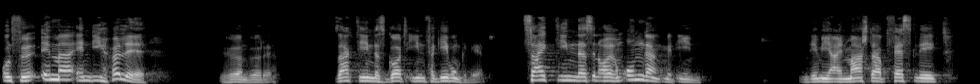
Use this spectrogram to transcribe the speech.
und für immer in die Hölle gehören würde. Sagt ihnen, dass Gott ihnen Vergebung gewährt. Zeigt ihnen das in eurem Umgang mit ihnen indem ihr einen Maßstab festlegt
